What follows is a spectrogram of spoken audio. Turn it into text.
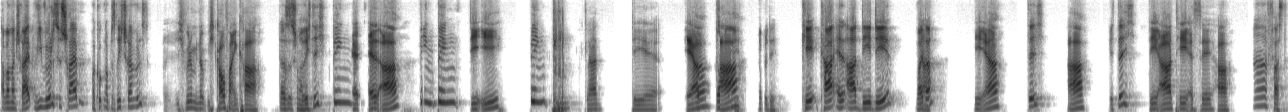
Aber man schreibt, wie würdest du es schreiben? Mal gucken, ob du es richtig schreiben würdest. Ich würde mit ich kaufe ein K. Das ist schon mal richtig. Bing, L- L-A-D-E, bing, bing, bing. klar, D, R, A, Doppel-D. K- K-L-A-D-D. Weiter. E, R, Richtig? A, Richtig? D, A, T, S, C, H. Ah, fast.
